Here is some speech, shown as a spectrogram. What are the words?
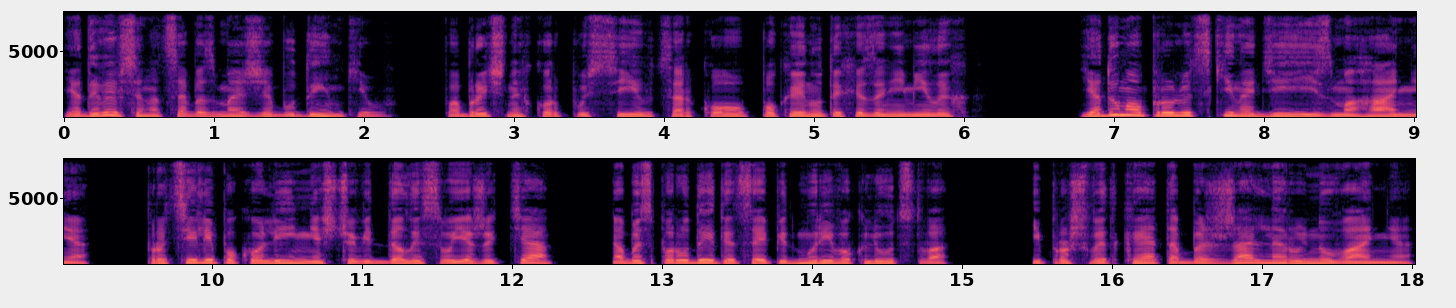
Я дивився на це безмежжя будинків, фабричних корпусів, церков, покинутих і занімілих. Я думав про людські надії і змагання, про цілі покоління, що віддали своє життя, аби спорудити цей підмурівок людства, і про швидке та безжальне руйнування,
